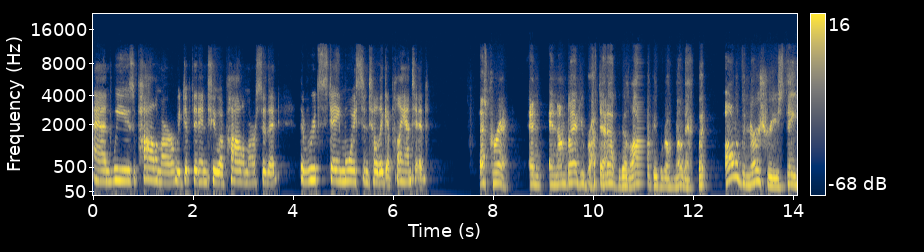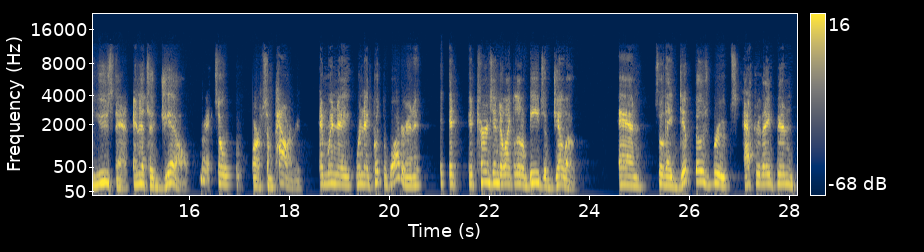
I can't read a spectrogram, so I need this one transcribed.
and we use a polymer. We dipped it into a polymer so that the roots stay moist until they get planted. That's correct. And and I'm glad you brought that up because a lot of people don't know that. But all of the nurseries they use that, and it's a gel. Right. So or some powder. And when they when they put the water in it, it it turns into like little beads of jello. And so they dip those roots after they've been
